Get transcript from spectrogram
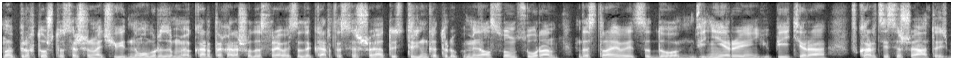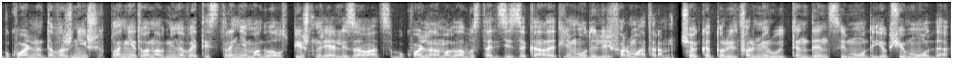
Ну, во-первых, то, что совершенно очевидным образом ее карта хорошо достраивается до карты США, то есть трин, который упоминал Солнце, Уран, достраивается до Венеры, Юпитера в карте США, то есть буквально до важнейших планет она именно в этой стране могла успешно реализоваться. Буквально она могла бы стать здесь законодателем моды или реформатором. Человек, который формирует тенденции моды и вообще мода,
